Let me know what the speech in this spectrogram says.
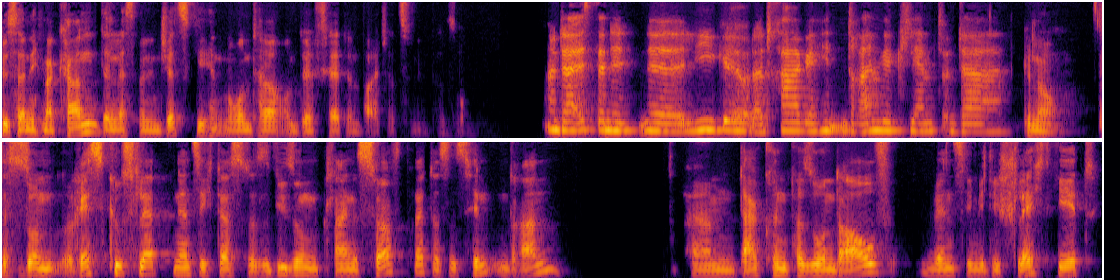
bis er nicht mehr kann, dann lässt man den Jetski hinten runter und der fährt dann weiter zu den Personen. Und da ist dann eine, Liege oder Trage hinten dran geklemmt und da. Genau. Das ist so ein Rescue Slab, nennt sich das. Das ist wie so ein kleines Surfbrett, das ist hinten dran. Ähm, da können Personen drauf. Wenn es ihnen wirklich schlecht geht,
